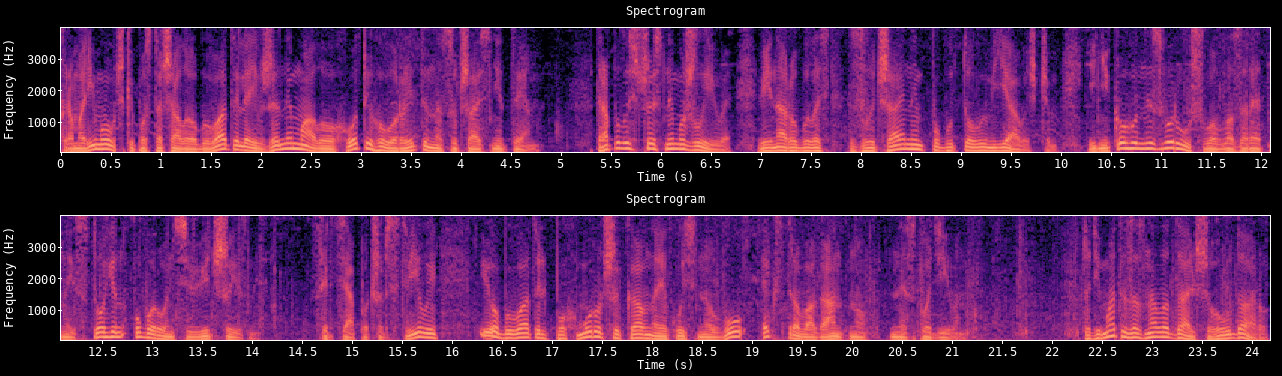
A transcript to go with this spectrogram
Крамарі мовчки постачали обивателя і вже не мало охоти говорити на сучасні теми. Трапилось щось неможливе. Війна робилась звичайним побутовим явищем, і нікого не зворушував лазаретний стогін оборонців вітчизни. Серця почерствіли, і обиватель похмуро чекав на якусь нову екстравагантну несподіванку. Тоді мати зазнала дальшого удару,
